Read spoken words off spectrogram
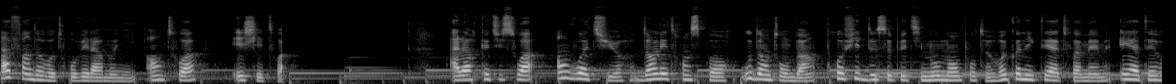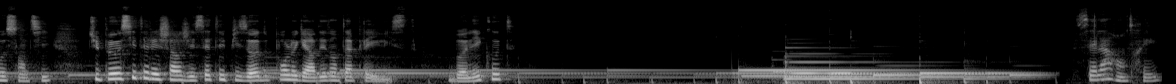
afin de retrouver l'harmonie en toi et chez toi. Alors que tu sois en voiture, dans les transports ou dans ton bain, profite de ce petit moment pour te reconnecter à toi-même et à tes ressentis. Tu peux aussi télécharger cet épisode pour le garder dans ta playlist. Bonne écoute C'est la rentrée,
